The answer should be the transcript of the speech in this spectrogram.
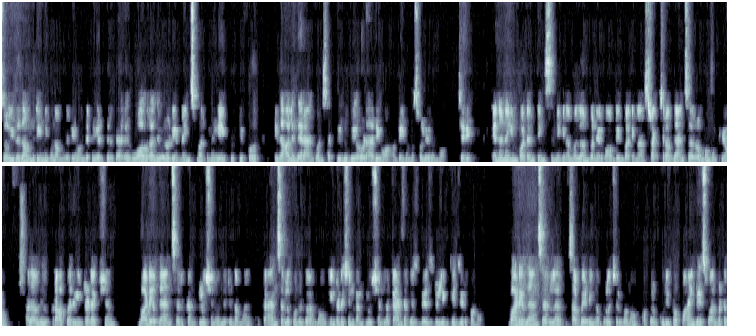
so இதுதான் வந்துட்டு இன்றைக்கும் நம்மகிட்டையும் வந்துட்டு எடுத்திருக்காரு. ஓவரால் இவருடைய மெயின்ஸ் மார்க்குமே 854 இது all India rank one Shakti துபேயோட அதிகம் அப்படின்னு நம்ம சொல்லியிருந்தோம். சரி. என்னென்ன இம்பார்ட்டன்ட் திங்ஸ் இன்னைக்கு நம்ம லேர்ன் பண்ணியிருக்கோம் அப்படின்னு பார்த்தீங்கன்னா, ஸ்ட்ரக்சர் ஆஃப் த ஆன்சர் ரொம்ப முக்கியம். அதாவது proper introduction body of the answer, conclusion வந்துட்டு நம்ம ஆன்சரில் கொண்டுட்டு வரணும். இன்ட்ரடக்ஷன் கன்க்ளூஷனில் கரண்ட் அஃபேர்ஸ் பேஸ்டு லிங்கேஜ் இருக்கணும். பாடி ஆஃப் த ஆன்சரில் சப்ஹெட்டிங் அப்ரோச் இருக்கணும். அப்புறம் குறிப்பாக பாயிண்ட் வைஸ் ஃபார்மேட்டை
